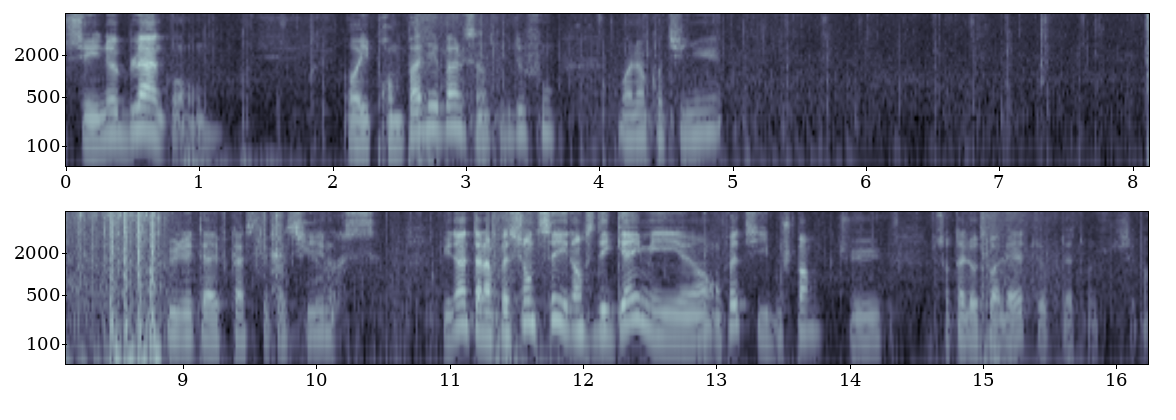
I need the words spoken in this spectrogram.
C'est une blague. oh. Il prend pas les balles, c'est un truc de fou. Bon allez on continue. En plus il était AFK c'était facile. Dios. Et là, t'as l'impression, tu sais, il lance des games et euh, en fait, il bouge pas. Tu sont allés aux toilettes, peut-être, je sais pas.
